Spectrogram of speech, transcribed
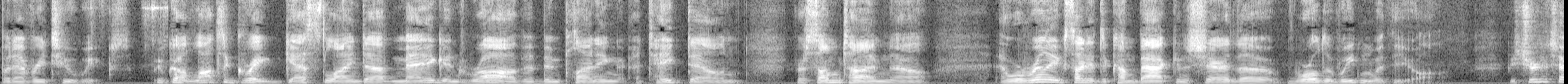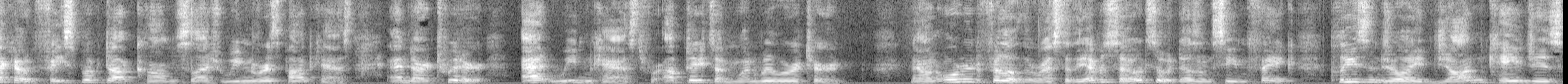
but every two weeks. We've got lots of great guests lined up. Meg and Rob have been planning a takedown for some time now, and we're really excited to come back and share the world of Whedon with you all. Be sure to check out facebook.com slash Whedonverse Podcast and our Twitter at Whedoncast for updates on when we will return. Now, in order to fill out the rest of the episode so it doesn't seem fake, please enjoy John Cage's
